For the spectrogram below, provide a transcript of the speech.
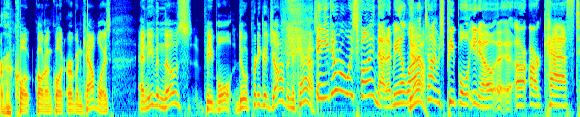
or quote quote unquote urban cowboys. And even those people do a pretty good job in the cast. And you don't always find that. I mean, a lot Yeah. of times people, you know, uh, are, are cast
